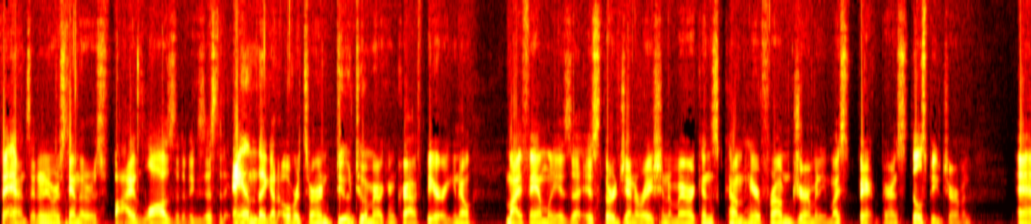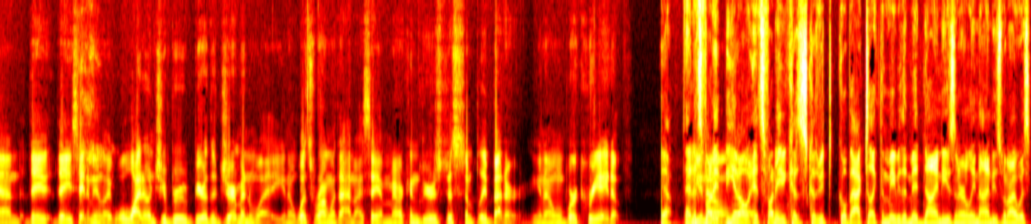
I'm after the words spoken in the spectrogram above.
fans. They don't even understand that there's five laws that have existed and they got overturned due to American craft beer. You know, my family is uh, is third generation Americans, come here from Germany. My spa- parents still speak German, and they they say to me like, "Well, why don't you brew beer the German way? You know, what's wrong with that?" And I say, "American beer is just simply better. You know, we're creative." Yeah, and it's You funny. know- you know, it's funny because because we go back to like the maybe the mid '90s and early '90s when I was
